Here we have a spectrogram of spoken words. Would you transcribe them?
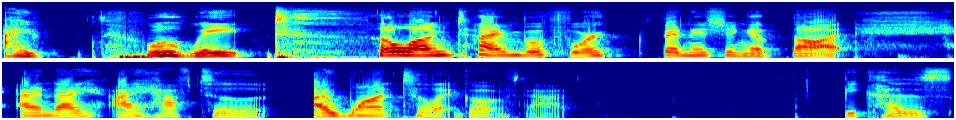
I will wait a long time before finishing a thought and i i have to i want to let go of that because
